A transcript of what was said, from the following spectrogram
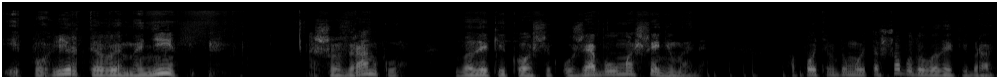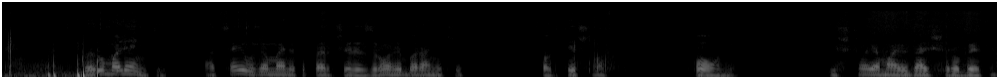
І повірте ви мені, що зранку великий кошик уже був в машині в мене. А потім думаю, та що буду великий брати? Беру маленький. А цей вже в мене тепер через роги баранячі фактично повний. І що я маю далі робити?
